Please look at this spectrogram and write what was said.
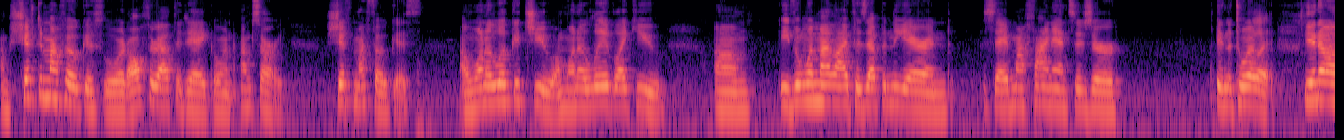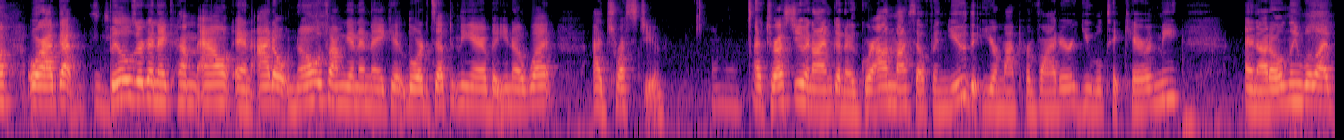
I'm shifting my focus, Lord, all throughout the day, going, I'm sorry, shift my focus. I want to look at you. I want to live like you. Um, even when my life is up in the air and say my finances are in the toilet, you know, or I've got bills are going to come out and I don't know if I'm going to make it. Lord, it's up in the air, but you know what? I trust you. I trust you and I'm going to ground myself in you that you're my provider. You will take care of me. And not only will I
